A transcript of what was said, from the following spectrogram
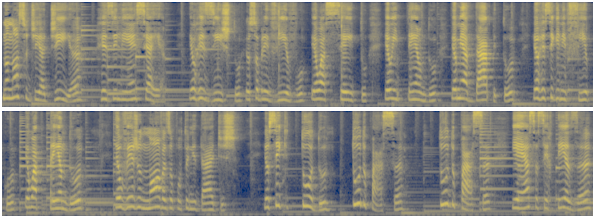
No nosso dia a dia, resiliência é eu resisto, eu sobrevivo, eu aceito, eu entendo, eu me adapto, eu ressignifico, eu aprendo, eu vejo novas oportunidades. Eu sei que tudo, tudo passa, tudo passa, e é essa certeza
